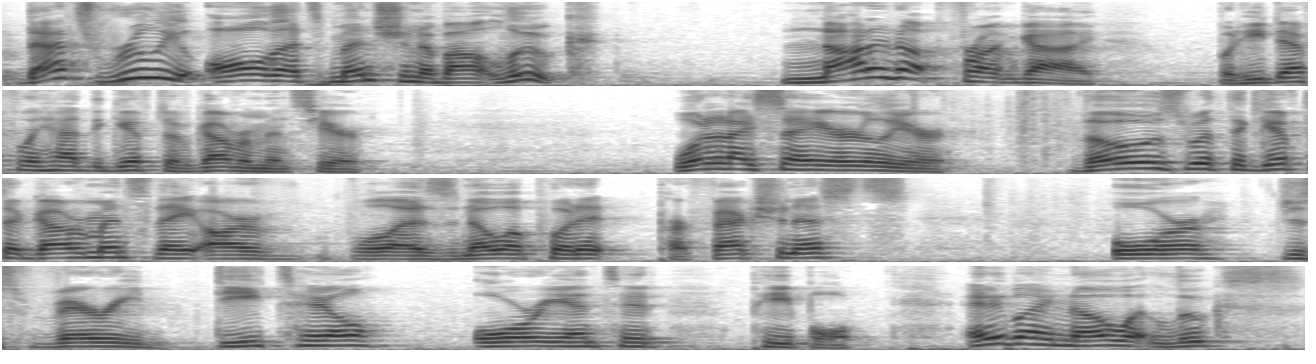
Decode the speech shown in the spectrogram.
That's really all that's mentioned about Luke. Not an upfront guy, but he definitely had the gift of governments here. What did I say earlier? Those with the gift of governments, they are, well, as Noah put it, perfectionists or just very detail oriented people. Anybody know what Luke's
